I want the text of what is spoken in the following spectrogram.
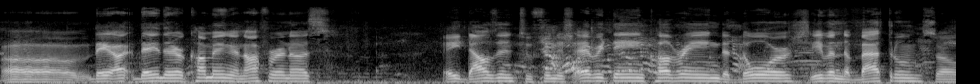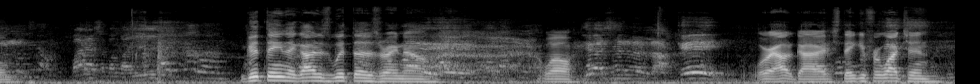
Uh, they are they they're coming and offering us 8,000 to finish everything, covering the doors, even the bathroom. So good thing that God is with us right now. Well, we're out, guys. Thank you for watching.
